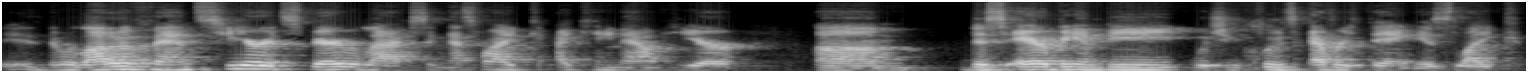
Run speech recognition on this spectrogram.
there were a lot of events here. It's very relaxing. That's why I, I came out here. Um, this Airbnb, which includes everything, is like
